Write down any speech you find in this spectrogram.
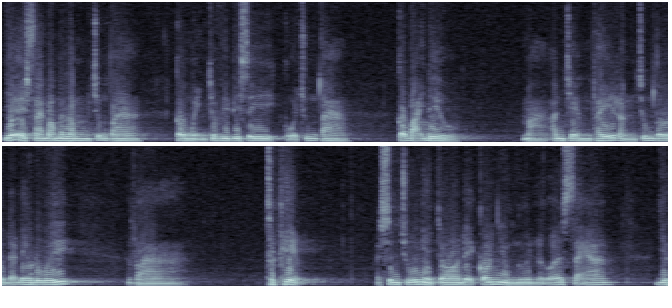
với Esai 35 chúng ta cầu nguyện cho VBC của chúng ta có bảy điều mà anh chị em thấy rằng chúng tôi đã đeo đuổi và thực hiện. Và xin Chúa nhờ cho để có nhiều người nữa sẽ dự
